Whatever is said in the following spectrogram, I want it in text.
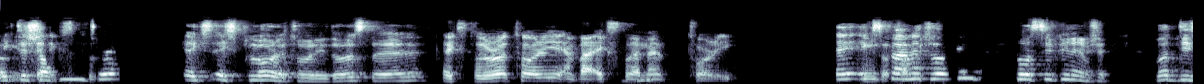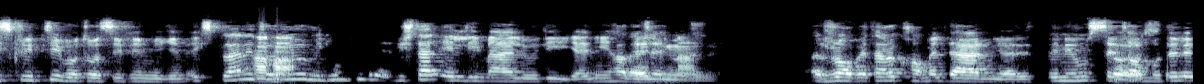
اکتشافی exploratory درسته؟ exploratory و explanatory explanatory توصیفی نمیشه. ما descriptive رو توصیفی میگیم. explanatory رو میگیم بیشتر علی معلولی یعنی حالت رابطه رو کامل در میاره بین اون سه تا مدل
